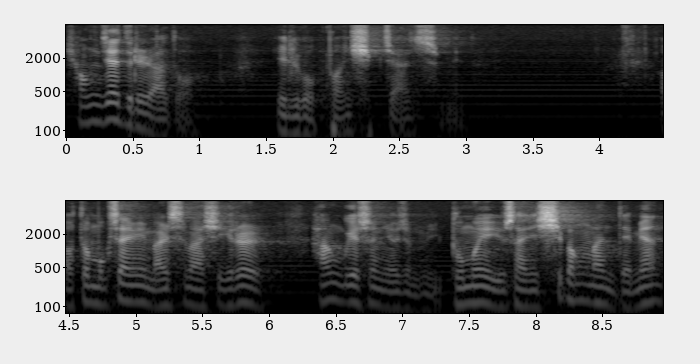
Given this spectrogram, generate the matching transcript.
형제들이라도 일곱 번 쉽지 않습니다. 어떤 목사님이 말씀하시기를 한국에서는 요즘 부모의 유산이 10억만 되면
